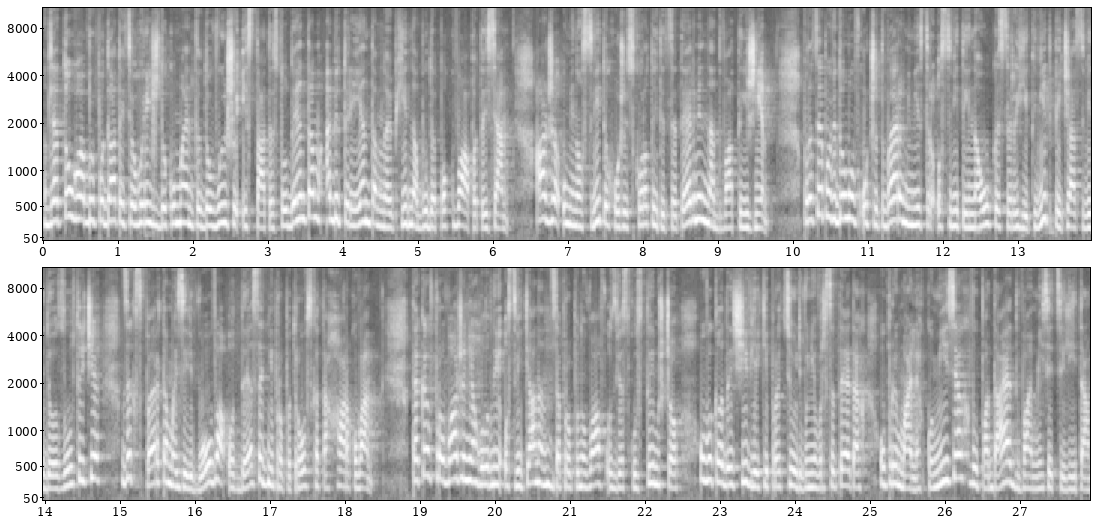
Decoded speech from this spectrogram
Для того, аби подати цьогоріч документи до вишу і стати студентом, абітурієнтам необхідно буде поквапитися. Адже у Міносвіти хочуть скоротити цей термін на два тижні. Про це повідомив у четвер міністр освіти і науки Сергій Квіт під час відеозустрічі з експертами зі Львова, Одеси, Дніпропетровська та Харкова. Таке впровадження головний освітянин запропонував у зв'язку з тим, що у викладачів, які працюють в університетах у приймальних комісіях, випадає два місяці літа.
